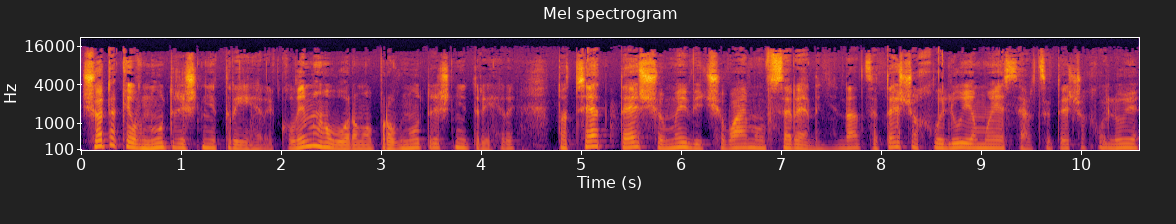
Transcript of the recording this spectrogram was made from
Що таке внутрішні тригери? Коли ми говоримо про внутрішні тригери, то це те, що ми відчуваємо всередині. Да? Це те, що хвилює моє серце, те, що хвилює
